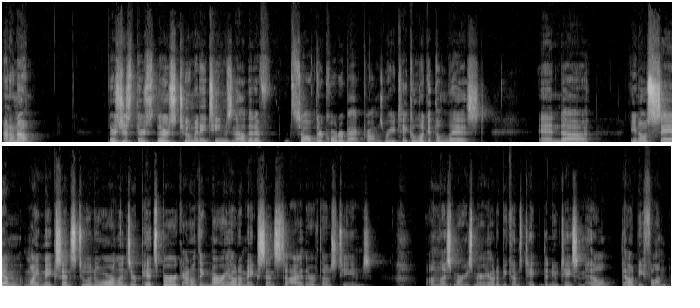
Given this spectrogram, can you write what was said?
I don't know. There's just there's there's too many teams now that have solved their quarterback problems. Where you take a look at the list, and uh, you know Sam might make sense to a New Orleans or Pittsburgh. I don't think Mariota makes sense to either of those teams, unless Marcus Mariota becomes ta- the new Taysom Hill. That would be fun.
